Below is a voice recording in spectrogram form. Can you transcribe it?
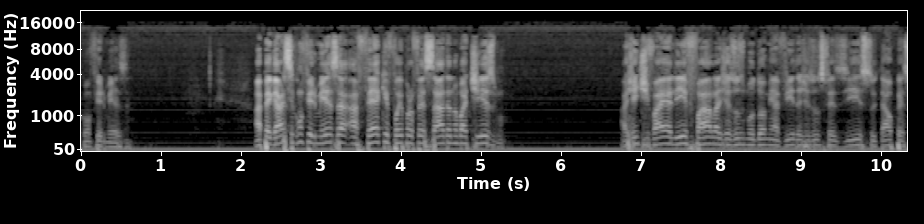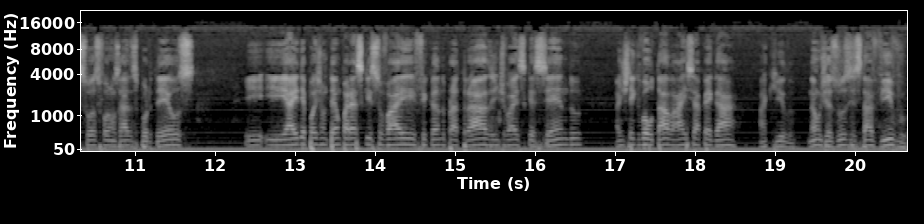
com firmeza. Apegar-se com firmeza à fé que foi professada no batismo. A gente vai ali e fala: Jesus mudou minha vida, Jesus fez isso e tal, pessoas foram usadas por Deus. E, e aí depois de um tempo parece que isso vai ficando para trás, a gente vai esquecendo. A gente tem que voltar lá e se apegar àquilo. Não, Jesus está vivo.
